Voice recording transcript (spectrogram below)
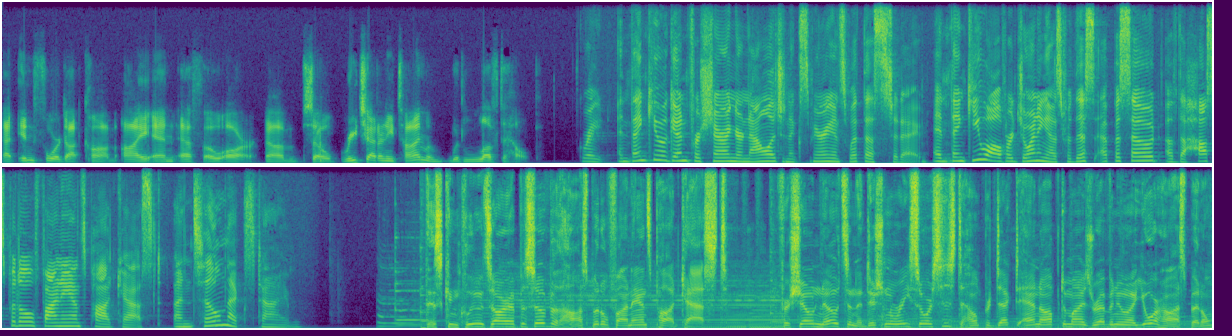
at infor.com, I N F O R. Um, so reach out anytime and would love to help. Great. And thank you again for sharing your knowledge and experience with us today. And thank you all for joining us for this episode of the Hospital Finance Podcast. Until next time. This concludes our episode of the Hospital Finance Podcast. For show notes and additional resources to help protect and optimize revenue at your hospital,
